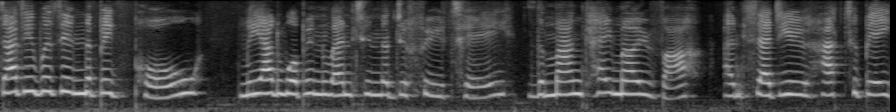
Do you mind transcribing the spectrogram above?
Daddy was in the big pool. Me and Robin went in the Dafutti. The man came over and said you had to be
